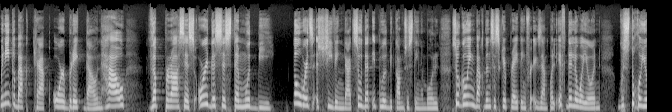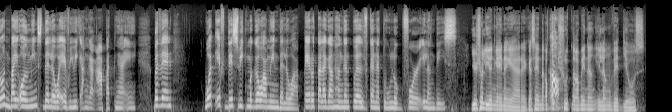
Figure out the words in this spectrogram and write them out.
we need to backtrack or break down how the process or the system would be towards achieving that so that it will become sustainable. So going back dun sa script writing, for example, if dalawa yon gusto ko yon By all means, dalawa every week hanggang apat nga eh. But then, what if this week magawa mo yung dalawa pero talagang hanggang 12 ka natulog for ilang days? Usually yun nga yung nangyayari. Kasi Oh. nakapag-shoot na kami ng ilang videos.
